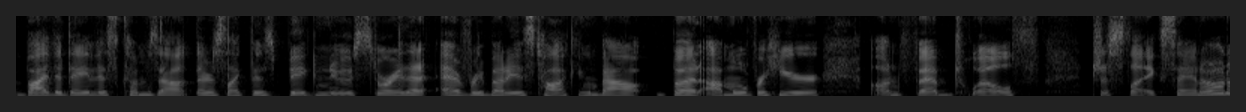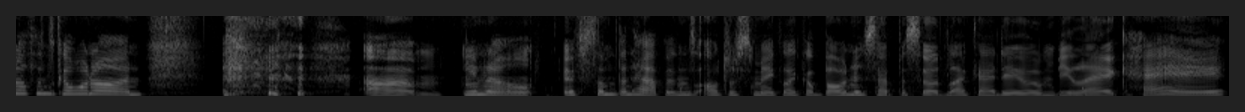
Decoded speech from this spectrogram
by the day this comes out, there's like this big news story that everybody is talking about, but I'm over here on Feb 12th, just like saying, oh, nothing's going on. um, you know, if something happens, I'll just make like a bonus episode like I do and be like, hey,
